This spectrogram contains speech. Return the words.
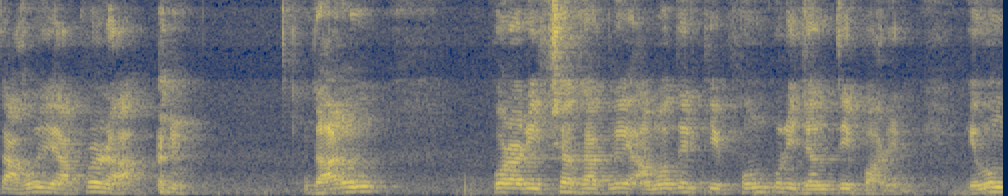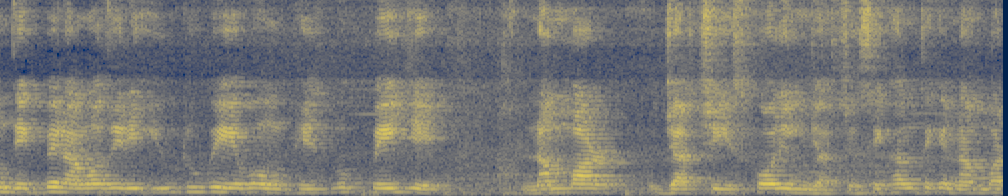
তাহলে আপনারা ধারণ করার ইচ্ছা থাকলে আমাদেরকে ফোন করে জানতে পারেন এবং দেখবেন আমাদের ইউটিউবে এবং ফেসবুক পেজে নাম্বার যাচ্ছে, স্কলিং যাচ্ছে, সেখান থেকে নাম্বার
